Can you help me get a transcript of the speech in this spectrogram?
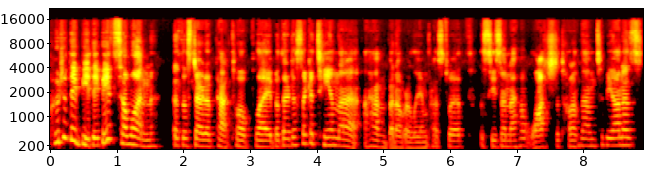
Who did they beat? They beat someone at the start of Pac 12 play, but they're just like a team that I haven't been overly impressed with this season. I haven't watched a ton of them, to be honest.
